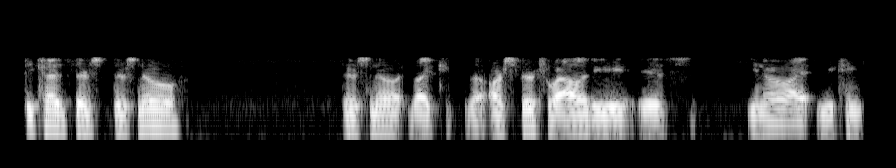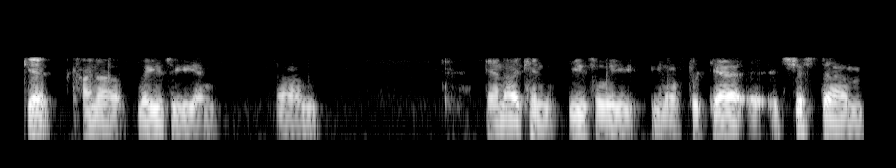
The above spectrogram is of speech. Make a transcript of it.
because there's there's no there's no like the, our spirituality is you know I you can get kind of lazy and um, and I can easily you know forget it's just um,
